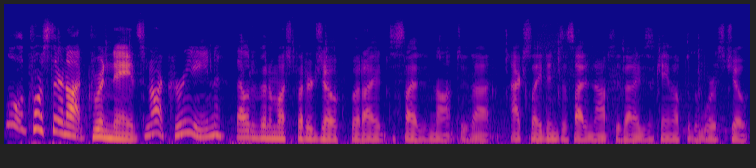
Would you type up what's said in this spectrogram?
Well, of course they're not grenades. They're not green. That would have been a much better joke, but I decided not to do that. Actually, I didn't decide not to do that. I just came up with the worst joke.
